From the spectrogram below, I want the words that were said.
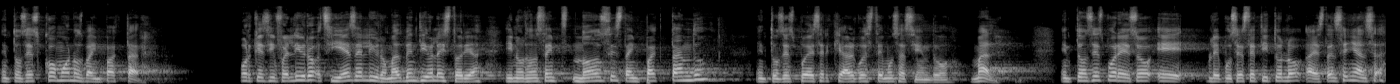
entonces ¿cómo nos va a impactar? Porque si fue el libro, si es el libro más vendido de la historia y no nos está, nos está impactando, entonces puede ser que algo estemos haciendo mal. Entonces por eso eh, le puse este título a esta enseñanza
